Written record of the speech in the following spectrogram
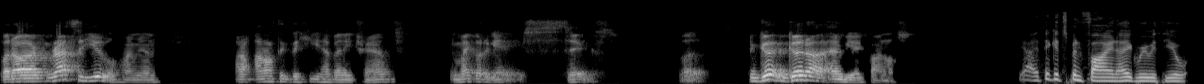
But uh, congrats to you. I mean, I don't, I don't think the Heat have any chance. It might go to game six, but good good uh, NBA finals. Yeah, I think it's been fine. I agree with you.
